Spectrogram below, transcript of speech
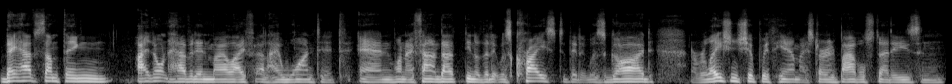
they have something, I don't have it in my life and I want it. And when I found out, you know, that it was Christ, that it was God, a relationship with Him, I started Bible studies. And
